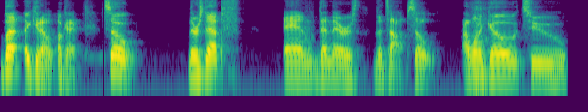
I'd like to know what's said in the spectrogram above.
but you know, okay. So there's depth, and then there's the top. So I want to go to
